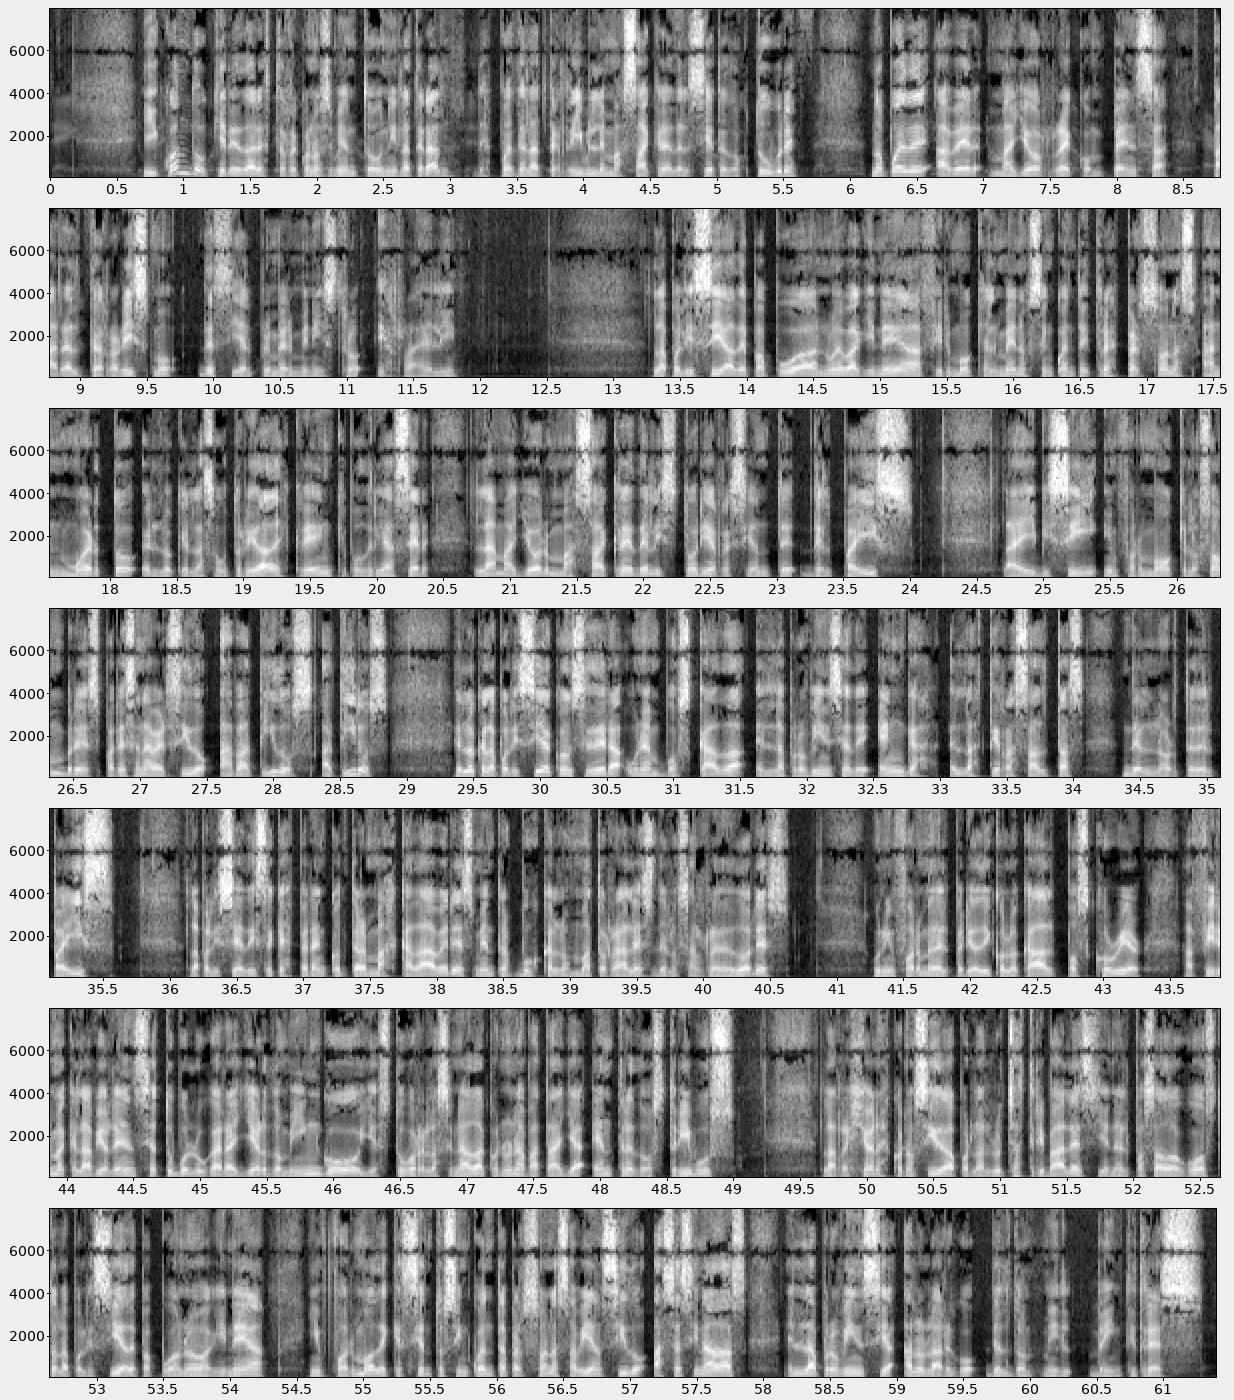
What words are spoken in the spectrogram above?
¿Y cuándo quiere dar este reconocimiento unilateral? Después de la terrible masacre del 7 de octubre, no puede haber mayor recompensa para el terrorismo, decía el primer ministro israelí. La policía de Papúa Nueva Guinea afirmó que al menos 53 personas han muerto en lo que las autoridades creen que podría ser la mayor masacre de la historia reciente del país. La ABC informó que los hombres parecen haber sido abatidos a tiros, en lo que la policía considera una emboscada en la provincia de Enga, en las tierras altas del norte del país. La policía dice que espera encontrar más cadáveres mientras buscan los matorrales de los alrededores. Un informe del periódico local Post Courier afirma que la violencia tuvo lugar ayer domingo y estuvo relacionada con una batalla entre dos tribus. La región es conocida por las luchas tribales y en el pasado agosto la policía de Papúa Nueva Guinea informó de que 150 personas habían sido asesinadas en la provincia a lo largo del 2023.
